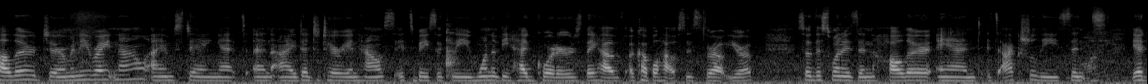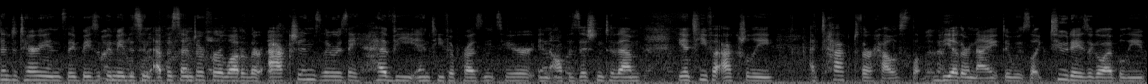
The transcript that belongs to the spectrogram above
Halle, Germany right now. I am staying at an identitarian house. It's basically one of the headquarters. They have a couple houses throughout Europe. So this one is in Halle, and it's actually since the identitarians, they've basically made this an epicenter for a lot of their actions. There is a heavy Antifa presence here in opposition to them. The Antifa actually attacked their house the other night. It was like two days ago, I believe,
